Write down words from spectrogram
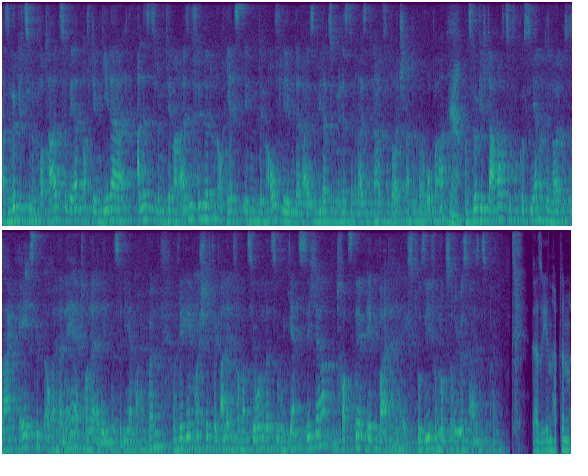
Also wirklich zu einem Portal zu werden, auf dem jeder alles zu dem Thema Reisen findet und auch jetzt eben mit dem Aufleben der Reisen, wieder zumindest den Reisen innerhalb von Deutschland und Europa, ja. uns wirklich darauf zu fokussieren und den Leuten zu sagen, hey, es gibt auch in der Nähe tolle Erlebnisse, die ihr machen könnt und wir geben euch schlichtweg alle Informationen dazu, um jetzt sicher und trotzdem eben weiterhin exklusiv und luxuriös reisen zu können. Also ihr habt dann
